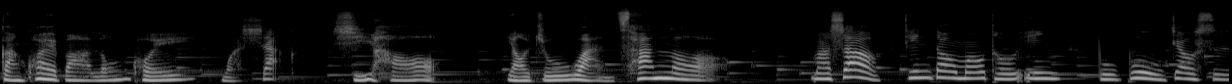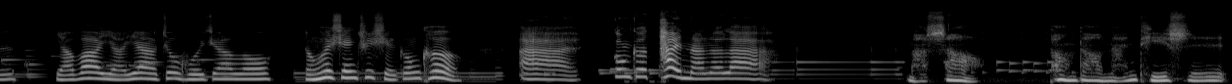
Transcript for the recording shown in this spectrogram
赶快把龙葵瓦下洗好。要煮晚餐了。马上听到猫头鹰补布叫时，哑巴雅雅就回家喽。赶快先去写功课。哎，功课太难了啦。马少碰到难题时，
